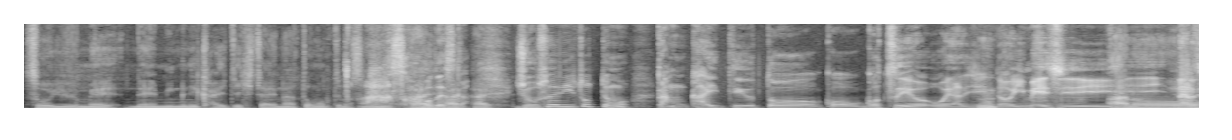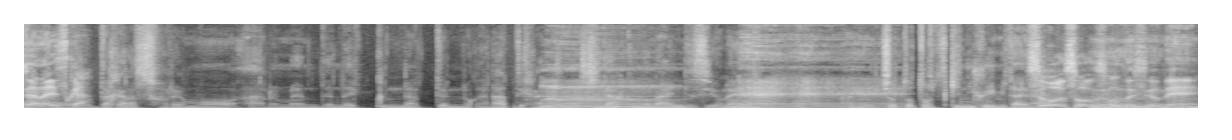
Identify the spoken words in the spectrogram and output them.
そういうネーミングに変えていきたいなと思ってますね。あそうですか、はいはい、女性にとっても段階っていうとこうごつい親父のイメージになるじゃないですか、うんあのー、だからそれもある面でネックになってるのかなって感じはしなくもないんですよね。えー、あのちょっっととっつきにくいみたいな。そうそうそうですよね。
